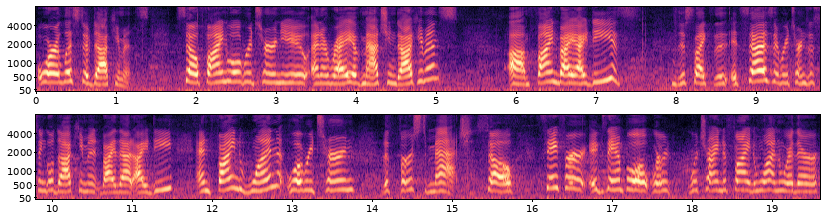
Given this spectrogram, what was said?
or a list of documents. So find will return you an array of matching documents. Um, find by ID is just like the, it says, it returns a single document by that ID. And find one will return the first match. So say for example, we're, we're trying to find one where their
